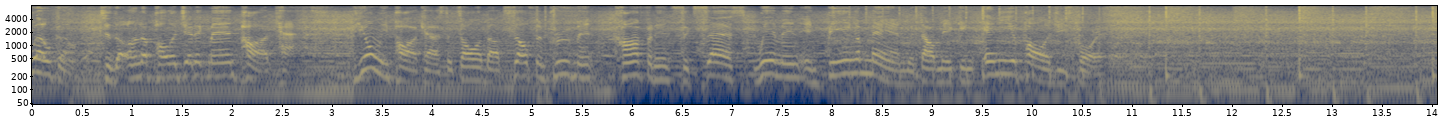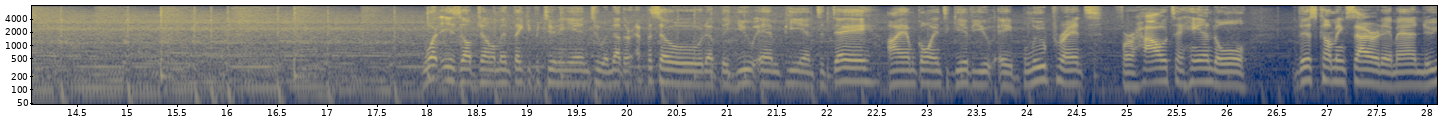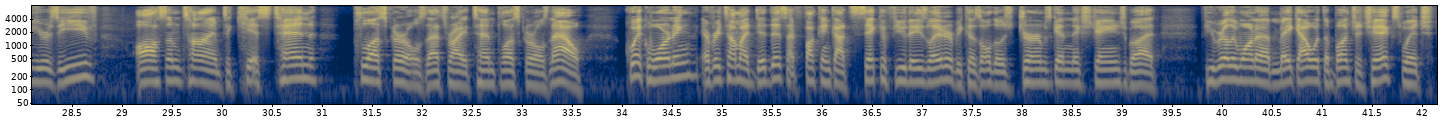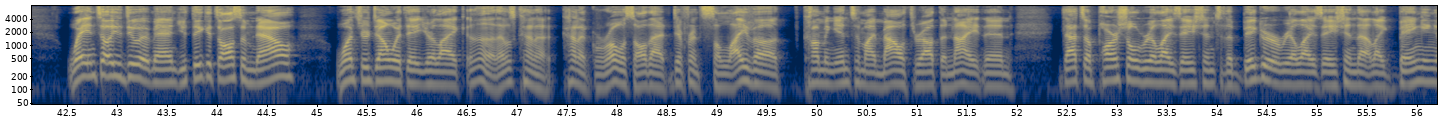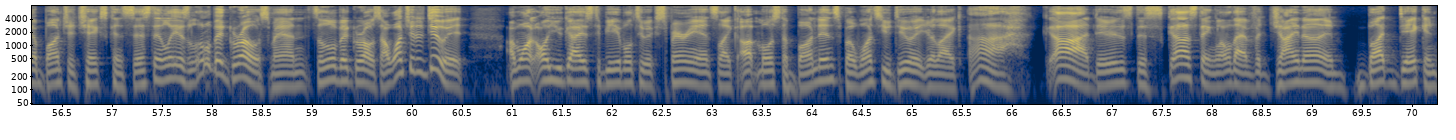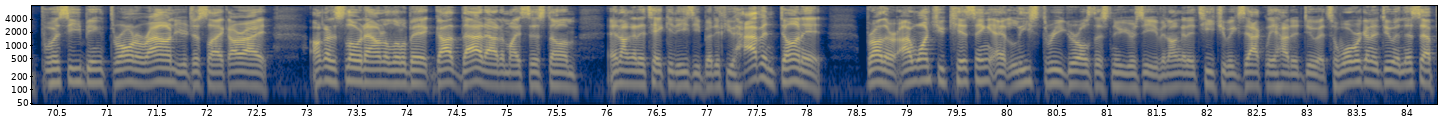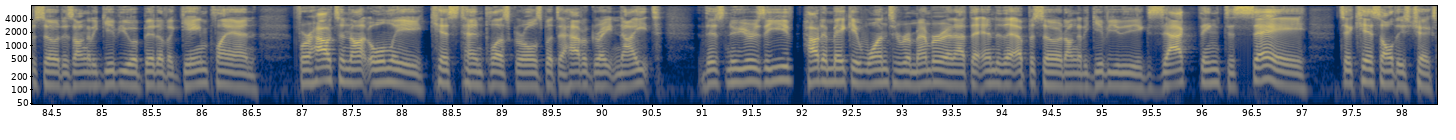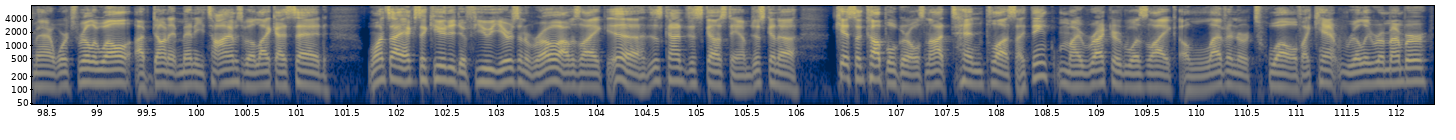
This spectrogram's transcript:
Welcome to the Unapologetic Man Podcast, the only podcast that's all about self improvement, confidence, success, women, and being a man without making any apologies for it. What is up, gentlemen? Thank you for tuning in to another episode of the UMP. And today I am going to give you a blueprint for how to handle this coming Saturday, man, New Year's Eve. Awesome time to kiss 10 plus girls. That's right, 10 plus girls. Now, quick warning every time I did this, I fucking got sick a few days later because all those germs getting exchanged. But if you really want to make out with a bunch of chicks, which wait until you do it, man. You think it's awesome now once you're done with it, you're like, ugh, that was kind of kind of gross. All that different saliva coming into my mouth throughout the night. And that's a partial realization to the bigger realization that like banging a bunch of chicks consistently is a little bit gross, man. It's a little bit gross. I want you to do it. I want all you guys to be able to experience like utmost abundance. But once you do it, you're like, ah, God, dude, it's disgusting. All that vagina and butt, dick, and pussy being thrown around. You're just like, all right, I'm to slow down a little bit, got that out of my system, and I'm to take it easy. But if you haven't done it, brother, I want you kissing at least three girls this New Year's Eve, and I'm going to teach you exactly how to do it. So, what we're going to do in this episode is I'm going to give you a bit of a game plan for how to not only kiss 10 plus girls, but to have a great night this New Year's Eve, how to make it one to remember. And at the end of the episode, I'm going to give you the exact thing to say to kiss all these chicks, man. It works really well. I've done it many times, but like I said, once I executed a few years in a row, I was like, yeah, this is kind of disgusting. I'm just going to kiss a couple girls, not 10 plus. I think my record was like 11 or 12. I can't really remember.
